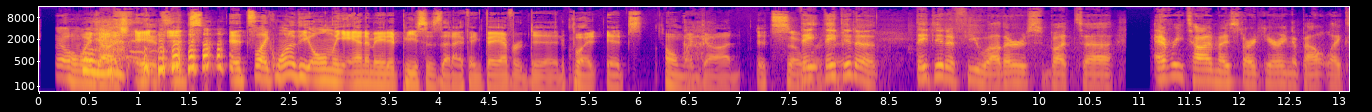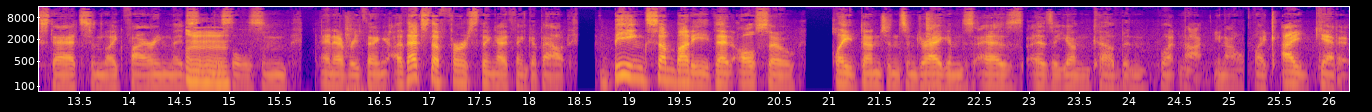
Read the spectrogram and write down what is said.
oh my gosh, it, it's it's like one of the only animated pieces that I think they ever did, but it's oh my god, it's so. They they it. did a they did a few others, but uh, every time I start hearing about like stats and like firing miss- mm-hmm. missiles and and everything, uh, that's the first thing I think about. Being somebody that also played Dungeons and Dragons as as a young cub and whatnot, you know, like I get it,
